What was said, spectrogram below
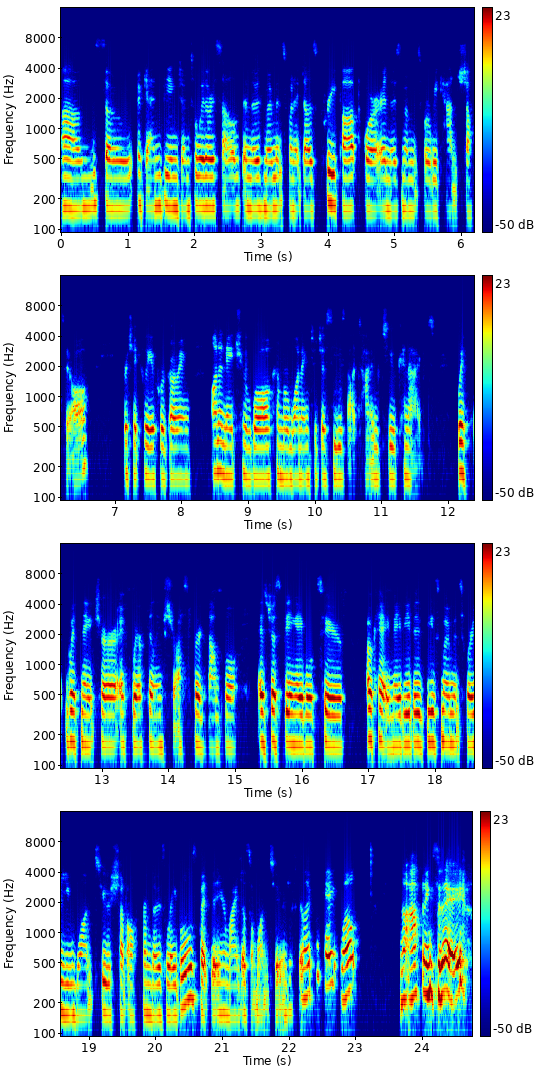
um, so again being gentle with ourselves in those moments when it does creep up or in those moments where we can't shut it off particularly if we're going on a nature walk and we're wanting to just use that time to connect with with nature if we're feeling stressed for example is just being able to okay maybe the, these moments where you want to shut off from those labels but your mind doesn't want to and just be like okay well not happening today.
